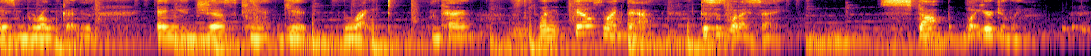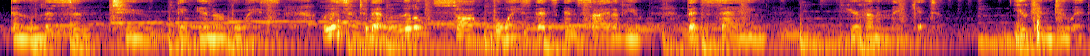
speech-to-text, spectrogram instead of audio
is broken and you just can't get right. Okay? When it feels like that, this is what I say stop what you're doing and listen to the inner voice. Listen to that little soft voice that's inside of you that's saying, You're going to make it. You can do it.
